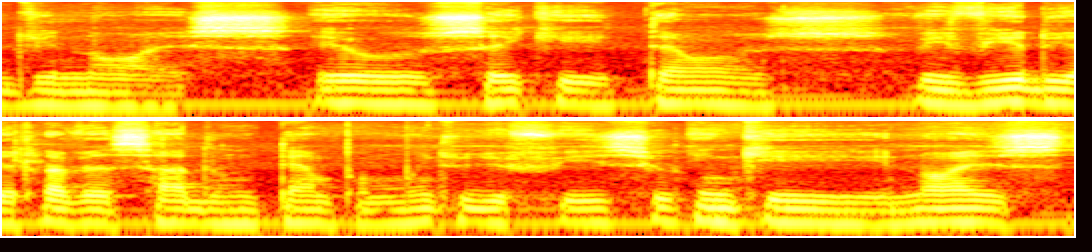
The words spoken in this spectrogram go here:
de nós. Eu sei que temos vivido e atravessado um tempo muito difícil em que nós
